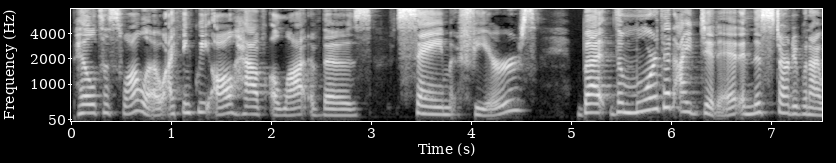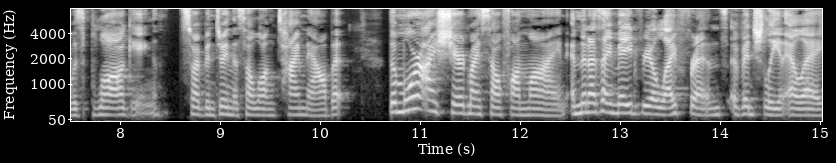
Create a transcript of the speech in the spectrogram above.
pill to swallow. I think we all have a lot of those same fears. But the more that I did it, and this started when I was blogging, so I've been doing this a long time now, but the more I shared myself online, and then as I made real life friends eventually in LA,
